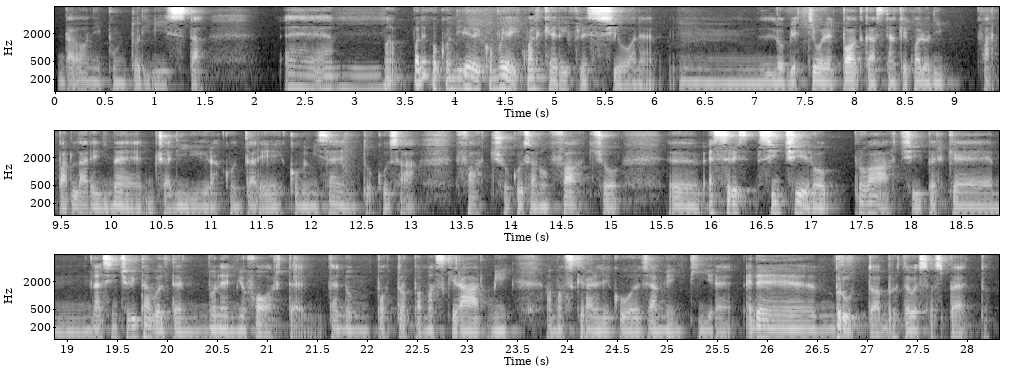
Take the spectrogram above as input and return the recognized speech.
da ogni punto di vista. Eh, ma volevo condividere con voi qualche riflessione. Mm, l'obiettivo del podcast è anche quello di far parlare di me, cioè di raccontare come mi sento, cosa faccio, cosa non faccio, eh, essere sincero, provarci, perché mm, la sincerità a volte non è il mio forte, tendo un po' troppo a mascherarmi, a mascherare le cose, a mentire ed è brutto, è brutto questo aspetto.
